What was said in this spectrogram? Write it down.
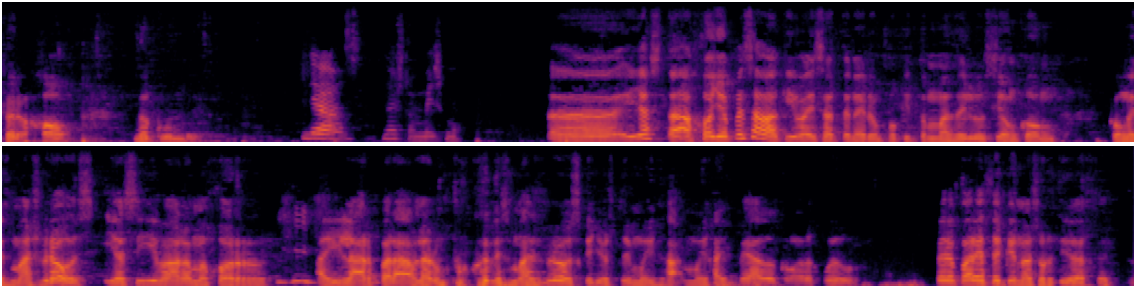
Pero, jo, no cunde. Ya, no es lo mismo. Ah, y ya está. Jo, yo pensaba que ibais a tener un poquito más de ilusión con, con Smash Bros. Y así iba a lo mejor a hilar para hablar un poco de Smash Bros. Que yo estoy muy, muy hypeado con el juego. Pero parece que no ha surtido efecto.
